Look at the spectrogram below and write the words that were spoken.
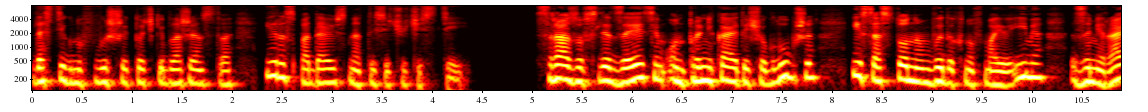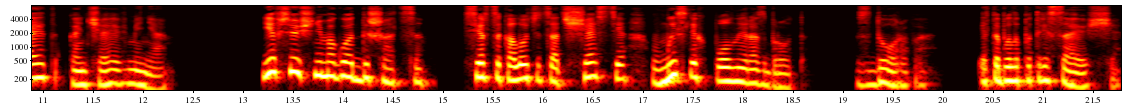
достигнув высшей точки блаженства, и распадаюсь на тысячу частей. Сразу вслед за этим он проникает еще глубже и, со стоном выдохнув мое имя, замирает, кончая в меня. Я все еще не могу отдышаться. Сердце колотится от счастья, в мыслях полный разброд. Здорово. Это было потрясающе.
